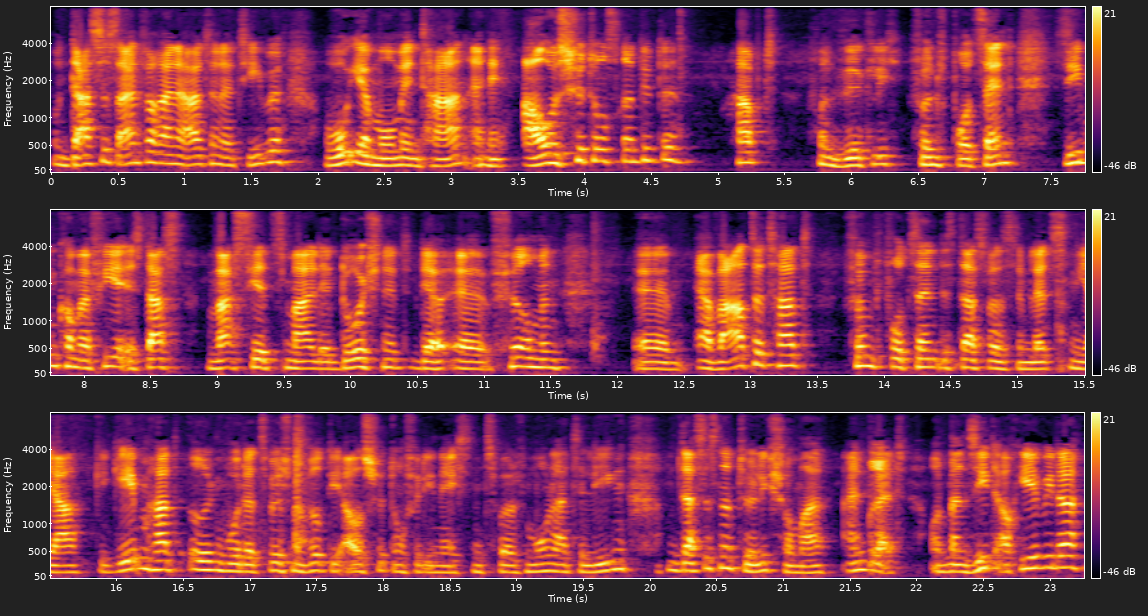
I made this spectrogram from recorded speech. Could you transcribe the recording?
Und das ist einfach eine Alternative, wo ihr momentan eine Ausschüttungsrendite habt von wirklich 5%. 7,4 ist das, was jetzt mal der Durchschnitt der äh, Firmen äh, erwartet hat. 5% ist das, was es im letzten Jahr gegeben hat. Irgendwo dazwischen wird die Ausschüttung für die nächsten zwölf Monate liegen. Und das ist natürlich schon mal ein Brett. Und man sieht auch hier wieder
